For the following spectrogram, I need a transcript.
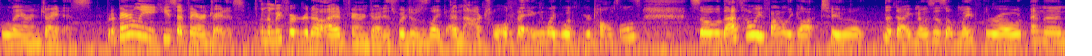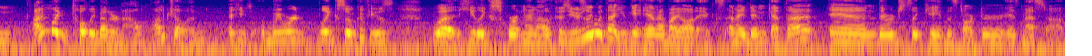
laryngitis. But apparently he said pharyngitis. And then we figured out I had pharyngitis, which was like an actual thing, like with your tonsils. So that's how we finally got to the diagnosis of my throat. And then I'm like totally better now. I'm chilling. He, we were like so confused what he like squirt in my mouth because usually with that you get antibiotics and I didn't get that and they were just like hey this doctor is messed up.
